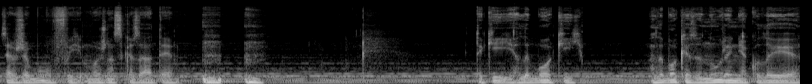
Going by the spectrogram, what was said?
Це вже був, можна сказати, такий глибокий, глибоке занурення, коли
